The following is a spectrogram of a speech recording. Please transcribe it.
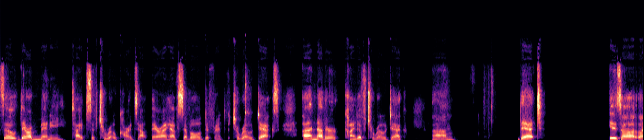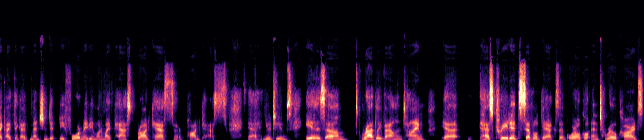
so there are many types of tarot cards out there. I have several different tarot decks. Another kind of tarot deck um, that is uh, like I think I've mentioned it before, maybe in one of my past broadcasts or podcasts, uh, YouTubes, is um, Radleigh Valentine uh, has created several decks of oracle and tarot cards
